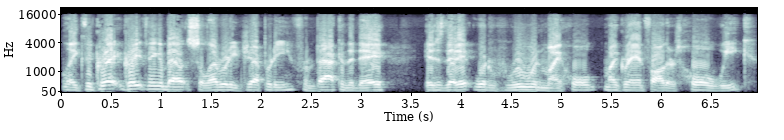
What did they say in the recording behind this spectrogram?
Like the great great thing about Celebrity Jeopardy from back in the day is that it would ruin my whole my grandfather's whole week.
